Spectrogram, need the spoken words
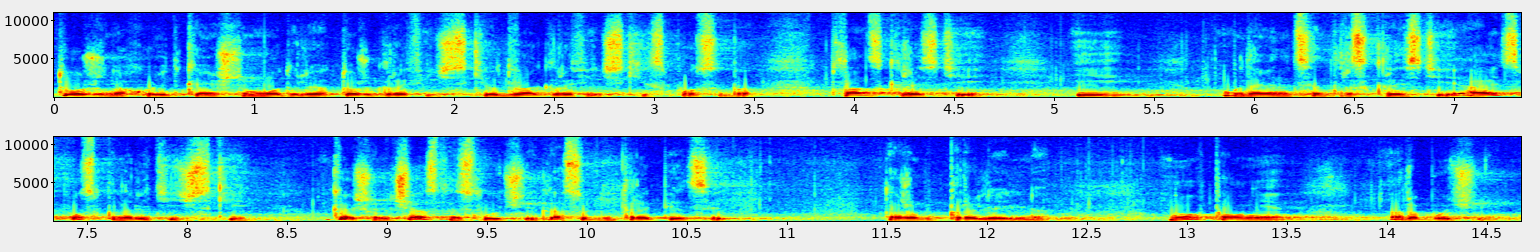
тоже находит, конечно, модули, тоже графические, вот два графических способа. План скоростей и мгновенный центр скоростей. А это способ аналитический. Ну, конечно, он частный случай, особенно трапеции, должен быть параллельно, но вполне рабочий.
